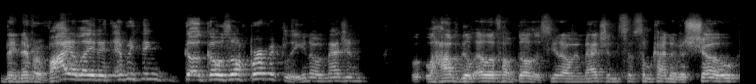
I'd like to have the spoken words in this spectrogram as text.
They never violated. Everything go- goes off perfectly. You know, imagine lahavdil elef havdolas. You know, imagine some kind of a show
